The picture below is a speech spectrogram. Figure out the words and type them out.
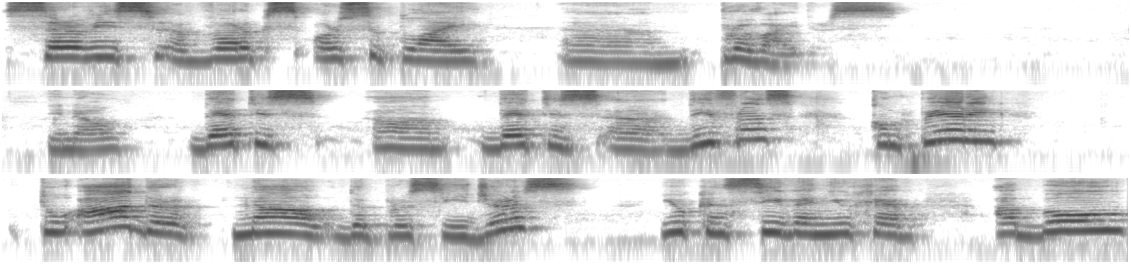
service uh, works or supply um, providers. You know, that is um, that is a difference comparing to other now the procedures you can see when you have above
